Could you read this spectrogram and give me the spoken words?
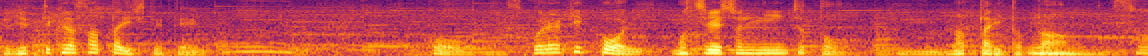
言ってくださったりしててこうそれが結構モチベーションにちょっとなったりとか、そう。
